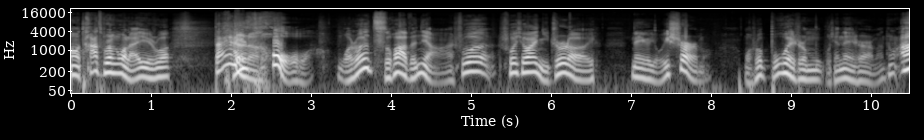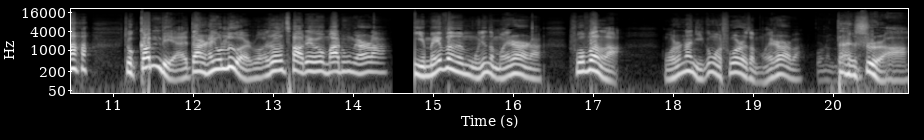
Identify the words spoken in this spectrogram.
后他突然给我来一句说待着呢，凑合。我说此话怎讲啊？说说小爱，你知道那个有一事儿吗？我说不会是母亲那事儿吗？他说啊，就干瘪，但是他又乐着说说操，这回我妈出名了，你没问问母亲怎么回事呢？说问了，我说那你跟我说说怎么回事吧。但是啊，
